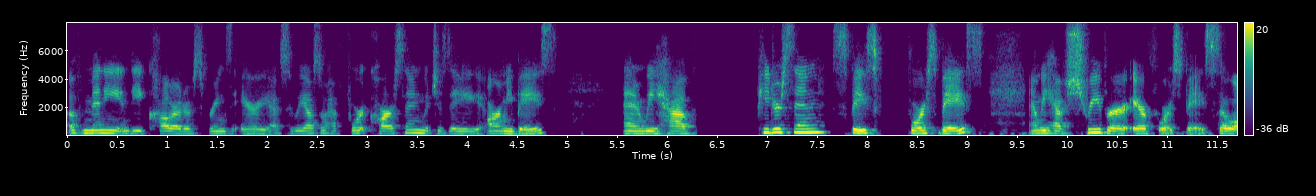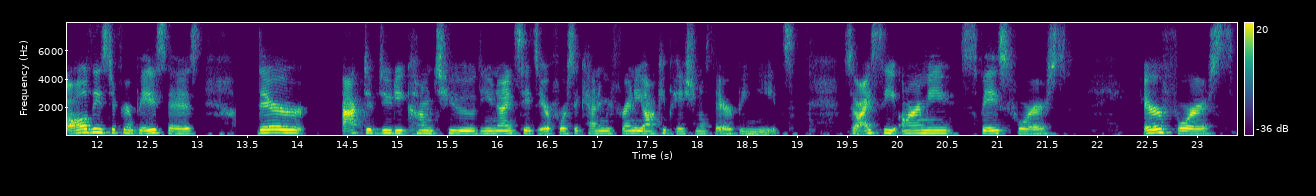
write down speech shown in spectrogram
of many in the Colorado Springs area. So we also have Fort Carson, which is a Army base, and we have Peterson Space Force Base, and we have Schriever Air Force Base. So all these different bases, they're active duty come to the United States Air Force Academy for any occupational therapy needs. So I see Army, Space Force, Air Force,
